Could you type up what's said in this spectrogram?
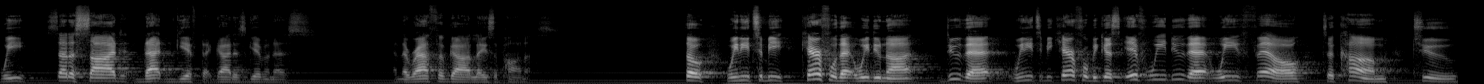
we set aside that gift that God has given us. And the wrath of God lays upon us. So we need to be careful that we do not do that. We need to be careful because if we do that, we fail to come to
